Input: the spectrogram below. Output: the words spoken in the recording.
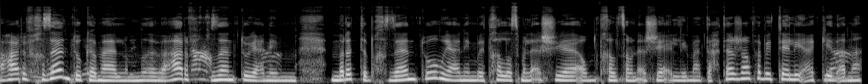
عارف خزانته كمان عارف نعم. خزانته يعني م- مرتب خزانته يعني متخلص من الأشياء أو متخلصة من الأشياء اللي ما تحتاجها فبالتالي أكيد نعم. أنا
